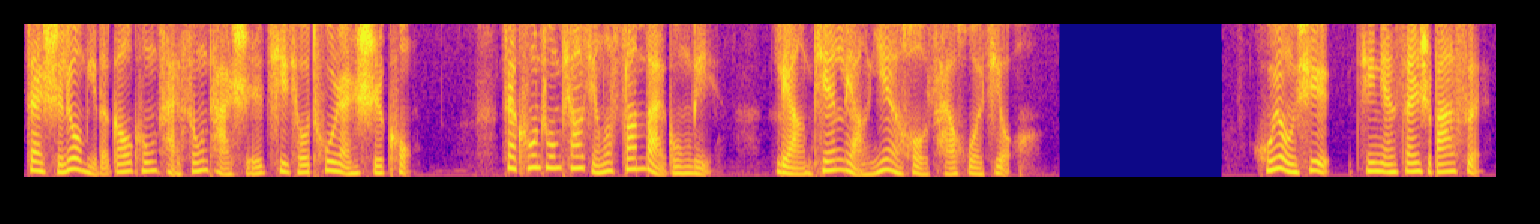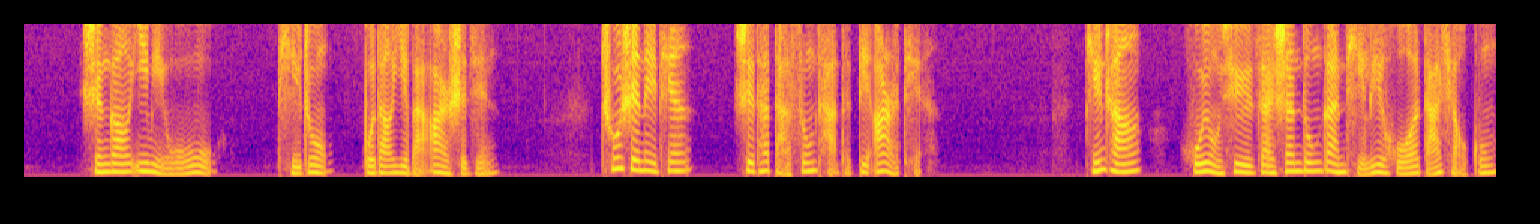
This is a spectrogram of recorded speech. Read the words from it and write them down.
在十六米的高空踩松塔时，气球突然失控，在空中飘行了三百公里。两天两夜后才获救。胡永旭今年三十八岁，身高一米五五，体重不到一百二十斤。出事那天是他打松塔的第二天。平常胡永旭在山东干体力活、打小工，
